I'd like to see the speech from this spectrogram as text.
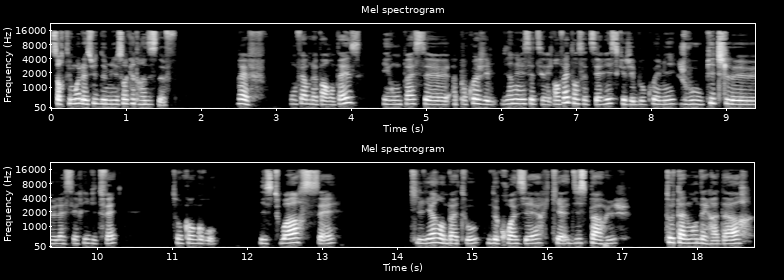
sortez-moi la suite de 1899. Bref, on ferme la parenthèse et on passe à pourquoi j'ai bien aimé cette série. En fait, dans cette série, ce que j'ai beaucoup aimé, je vous pitch le, la série vite fait. Donc en gros, l'histoire c'est qu'il y a un bateau de croisière qui a disparu, totalement des radars,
